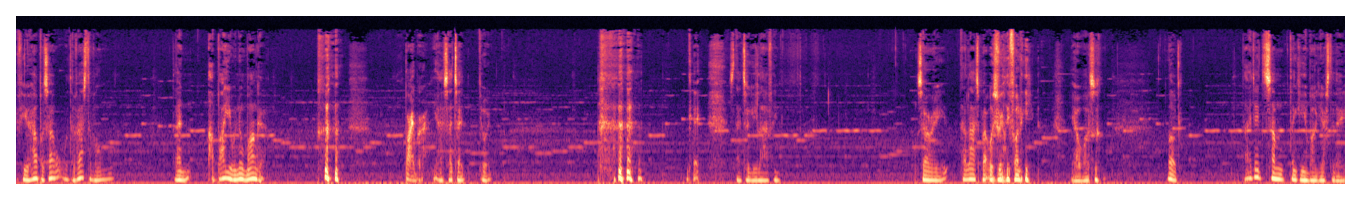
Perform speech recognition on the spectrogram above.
if you help us out with the festival, then I'll buy you a new manga. Barber. Yes, that's it. Do it. okay. It's laughing. Sorry, that last part was really funny. yeah, it was. Look, I did some thinking about yesterday.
